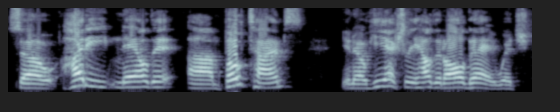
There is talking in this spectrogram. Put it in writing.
So Huddy nailed it um, both times. You know, he actually held it all day, which,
